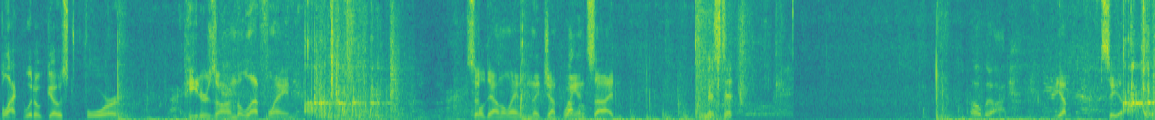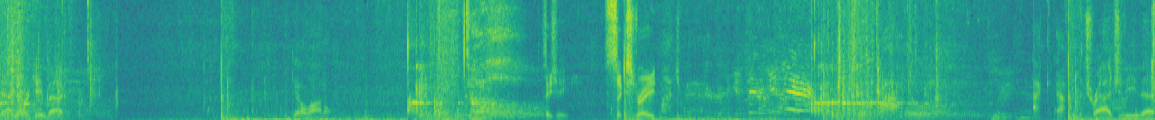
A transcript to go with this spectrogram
Black Widow Ghost for Peters on the left lane. So down the lane and they jump way inside. Missed it. Oh, God. Yep. See ya. Yeah, never came back. Get a lotto. Gee. Six straight. Much better. Back after the tragedy that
